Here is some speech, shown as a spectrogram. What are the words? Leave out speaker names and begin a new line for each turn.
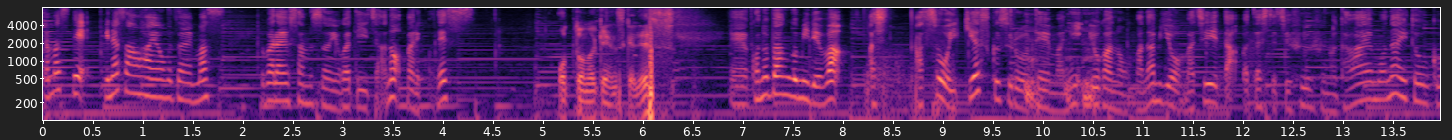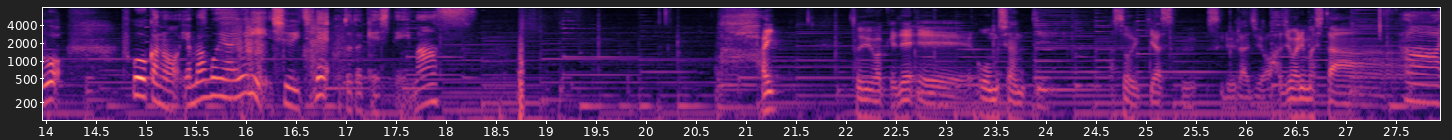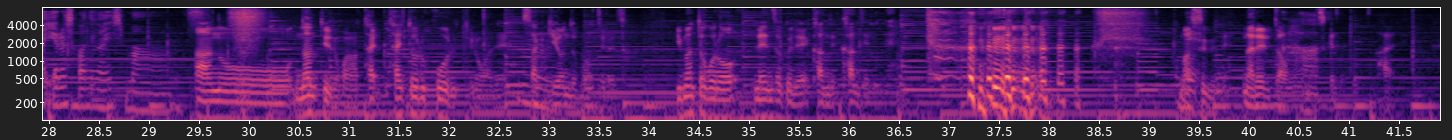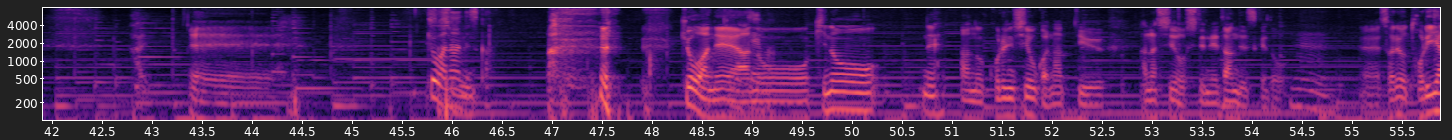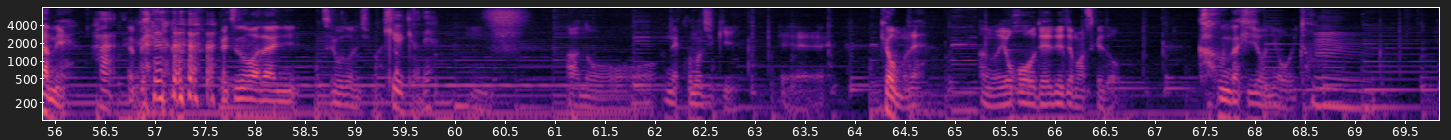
ナマステ皆さんおはようございますヨガライフサムスンヨガティーチャーのマリコです、
夫の健介です。
えーこの番組では明日明日を生きやすくするをテーマにヨガの学びを交えた私たち夫婦のたわいもないトークを福岡の山小屋より週一でお届けしています
はい。というわけで、えー、オウムシャンティ、明日を生きやすくするラジオ始まりました。
はーいよろしくお願いします
あのー、なんていうのかなタイ、タイトルコールっていうのがね、さっき読んでもらってるやつ。今のところ連続で噛んで噛んでるね。まあ、すぐね、慣れるとは思いますけど。はい。はい。えー、
今日は何ですか？
今日はね、あ
のー
昨日ねあのこれにしようかなっていう話をして寝たんですけど、
うん。
えーそれを取りやめ
はい。
べ別の話題にすることにしました。
急遽ね。
うん。あのーねこの時期、えー今日もねあの予報で出てますけど花粉が非常に多いと、
うん。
